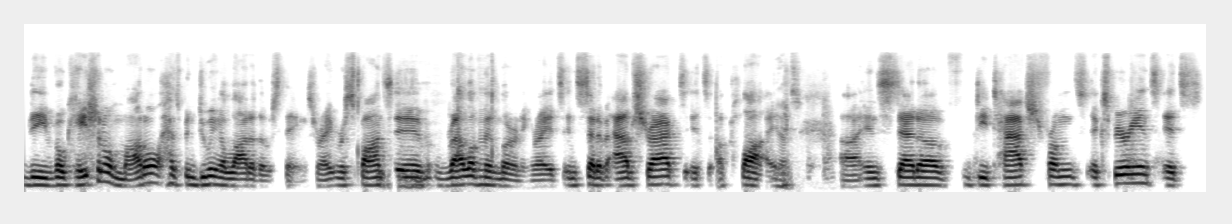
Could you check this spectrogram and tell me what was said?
the vocational model has been doing a lot of those things, right? Responsive, mm-hmm. relevant learning, right? It's instead of abstract, it's applied. Yes. Uh, instead of detached from experience, it's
